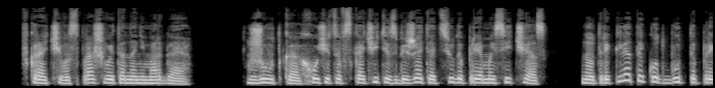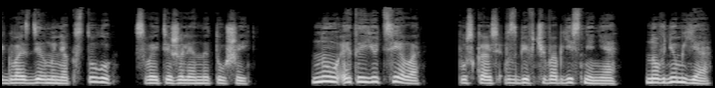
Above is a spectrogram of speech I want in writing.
— вкратчиво спрашивает она, не моргая. «Жутко, хочется вскочить и сбежать отсюда прямо сейчас, но треклятый кот будто пригвоздил меня к стулу своей тяжеленной тушей. «Ну, это ее тело», — пускаюсь в сбивчивое объяснение, «но в нем я,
